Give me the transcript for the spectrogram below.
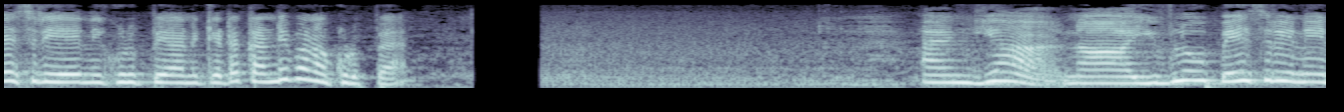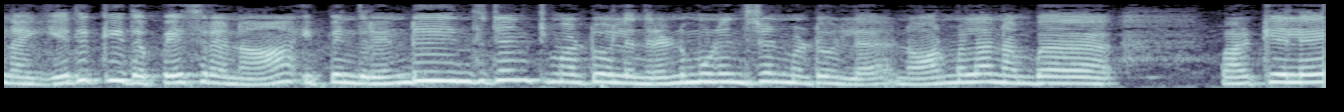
பேசுறியே நீ கொடுப்பியான்னு கேட்டால் கண்டிப்பாக நான் கொடுப்பேன். அண்ட் யா நான் இவ்வளோ பேசுகிறேனே நான் எதுக்கு இதை பேசுகிறேன்னா இப்போ இந்த ரெண்டு இன்சிடென்ட் மட்டும் இல்லை இந்த ரெண்டு மூணு இன்சிடென்ட் மட்டும் இல்லை நார்மலாக நம்ம வாழ்க்கையிலே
